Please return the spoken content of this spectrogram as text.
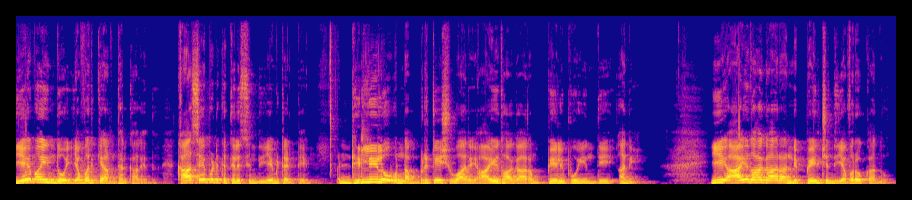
ఏమైందో ఎవరికీ అర్థం కాలేదు. కాసేపటికి తెలిసింది ఏమిటంటే ఢిల్లీలో ఉన్న బ్రిటిష్ వారి ఆయుధాగారం పేలిపోయింది అని. ఈ ఆయుధాగారాన్ని పేల్చింది ఎవరో కాదు.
